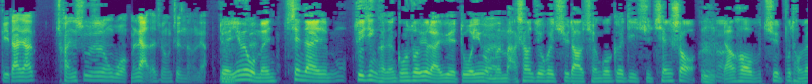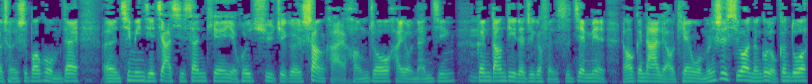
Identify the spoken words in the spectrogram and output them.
给大家传输这种我们俩的这种正能量。对，嗯因为我们现在最近可能工作越来越多，因为我们马上就会去到全国各地去签售，嗯。然后去不同的城市，包括我们在嗯、呃清明节假期三天也会去这个上海、杭州还有南京，嗯。跟当地的这个粉丝见面，然后跟大家聊天。我们是希望能够有更多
